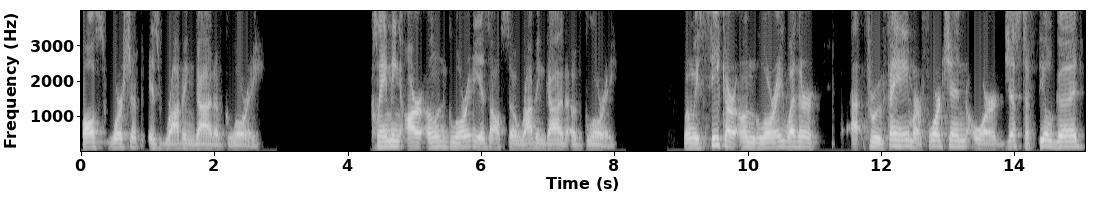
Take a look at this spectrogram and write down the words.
False worship is robbing God of glory. Claiming our own glory is also robbing God of glory. When we seek our own glory, whether uh, through fame or fortune or just to feel good,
